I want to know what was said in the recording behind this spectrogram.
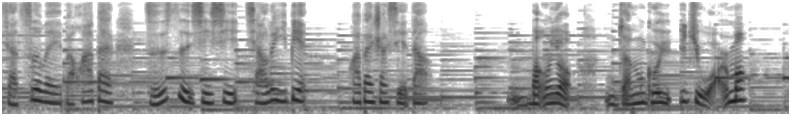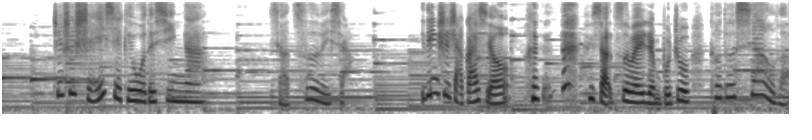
小刺猬把花瓣仔仔细细瞧了一遍，花瓣上写道：“朋友，咱们可以一起玩吗？”这是谁写给我的信啊？小刺猬想，一定是傻瓜熊。小刺猬忍不住偷偷笑了。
